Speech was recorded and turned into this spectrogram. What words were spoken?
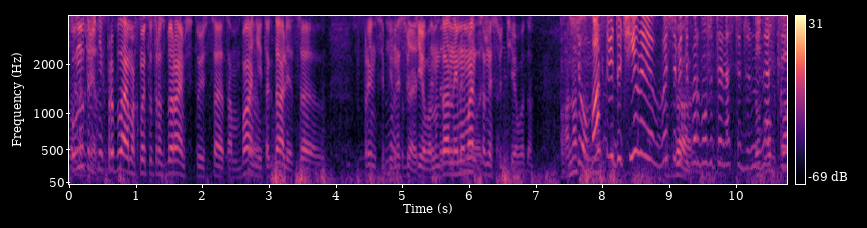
По внутрішніх проблемах ми тут розбираємося, тобто це там бані і так далі. Це в принципі Ну, не суттєво. На даний момент це не суттєво. Да Все, вас відучили, ви собі Да. тепер можете нести нести.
